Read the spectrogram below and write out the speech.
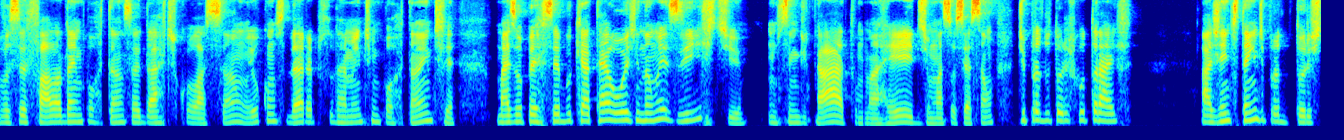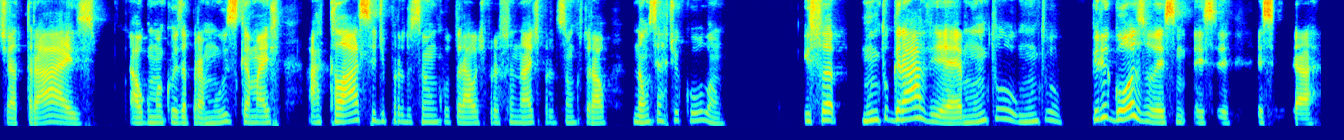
Você fala da importância da articulação, eu considero absurdamente importante, mas eu percebo que até hoje não existe um sindicato, uma rede, uma associação de produtores culturais. A gente tem de produtores teatrais, alguma coisa para música, mas a classe de produção cultural, os profissionais de produção cultural não se articulam. Isso é muito grave, é muito, muito perigoso esse, esse, esse lugar.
